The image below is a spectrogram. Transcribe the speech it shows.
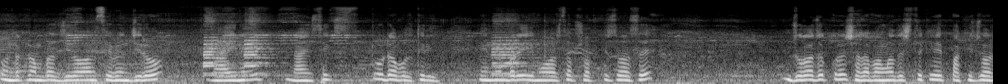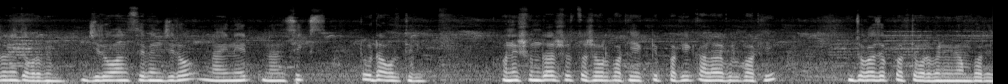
Contact number zero one seven zero nine eight nine six two double three এই নাম্বারে ইমো হোয়াটসঅ্যাপ সব কিছু আছে। যোগাযোগ করে সারা বাংলাদেশ থেকে পাখি জোড়া নিতে পারবেন। Zero one seven zero nine eight nine six two double three অনেক সুন্দর, সুস্থ, সবল পাখি একটি পাখি কালারফুল পাখি। যোগাযোগ করতে পারবেন এই নাম্বারে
